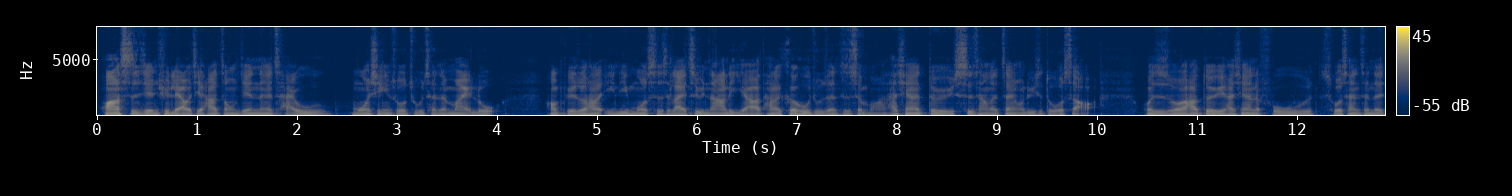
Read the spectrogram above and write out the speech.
花时间去了解它中间那个财务模型所组成的脉络。好，比如说它的盈利模式是来自于哪里呀？它的客户组成是什么？它现在对于市场的占有率是多少？或者说它对于它现在的服务所产生的？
